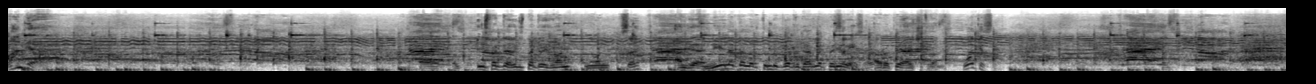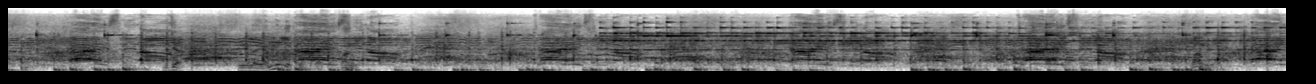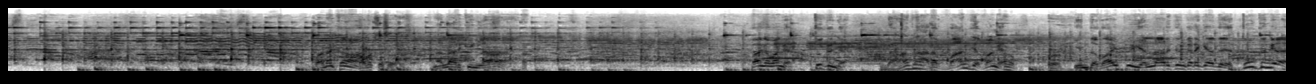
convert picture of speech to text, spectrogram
வாங்க. Inspector inspector one one sir. அங்க நீல கலர் துண்டு போட்டிருக்காருல பெரிய அவரை போய் அழைச்சிட்டு வாங்க. Okay sir. ஐயா எம்எல்ஏ வாங்க. வணக்கம். வணக்கம் சார். நல்லா இருக்கீங்களா? வாங்க வாங்க தூக்குங்க. அட வாங்க வாங்க. இந்த வாய்ப்பு எல்லாருக்கும் கிடைக்காது. தூக்குங்க.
